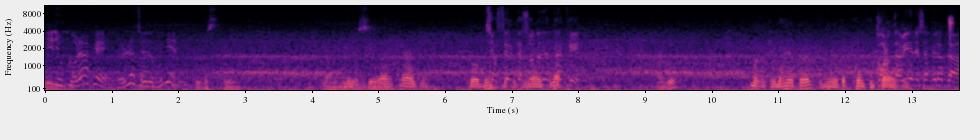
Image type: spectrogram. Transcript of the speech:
tiene un coraje, pero le ha salido muy bien. Bueno, Mira, se vai Fred. Bobe. Se acerca zona de ataque. ali. Mas aquele da reta, reta Corta complicado. bien esa pelota.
